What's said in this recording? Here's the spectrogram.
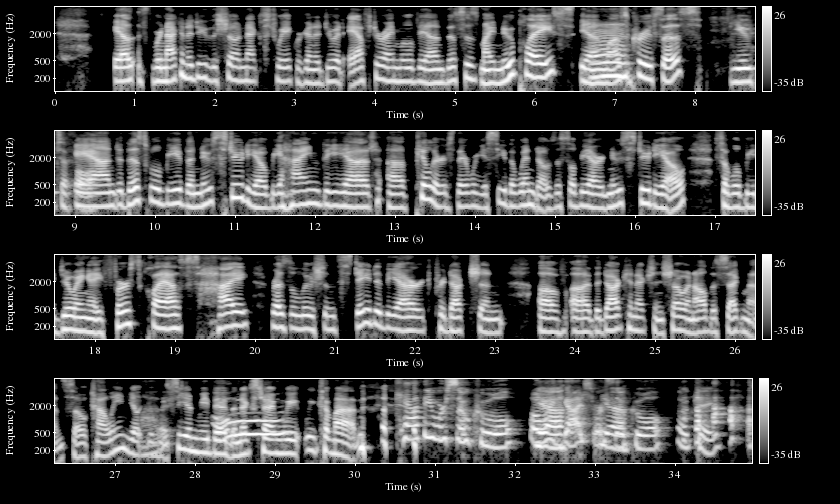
as, we're not going to do the show next week. We're going to do it after I move in. This is my new place in mm. Las Cruces. Beautiful. And this will be the new studio behind the uh, uh, pillars there where you see the windows. This will be our new studio. So we'll be doing a first class, high resolution, state of the art production of uh, the Dog Connection show and all the segments. So, Coleen, you'll, you'll be seeing me there oh. the next time oh. we, we come on. Kathy, we're so cool. Oh yeah. my gosh, we're yeah. so cool. okay.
